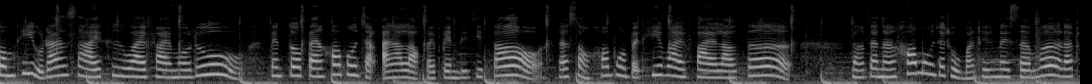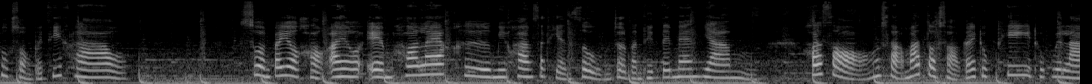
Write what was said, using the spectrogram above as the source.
ลมๆที่อยู่ด้านซ้ายคือ Wi-Fi Module เป็นตัวแปลงข้อมูลจากอนาล็อกไปเป็นดิจิตอลและส่งข้อมูลไปที่ Wi-Fi Router หลังจากนั้นข้อมูลจะถูกบันทึกในเซิร์ฟเวอร์และถูกส่งไปที่คลาวด์ส่วนประโยชน์ของ IOM ข้อแรกคือมีความเสถียรสูงจดบันทึกได้แม่นยำ ข้อ 2 สามารถตรวจสอบได้ทุกที่ทุกเวลา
